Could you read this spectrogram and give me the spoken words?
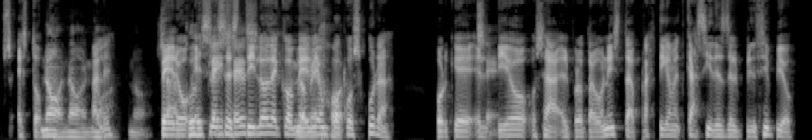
pues, esto. No, no, no. no. Pero es ese estilo de comedia un poco oscura. Porque el tío, o sea, el protagonista prácticamente casi desde el principio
